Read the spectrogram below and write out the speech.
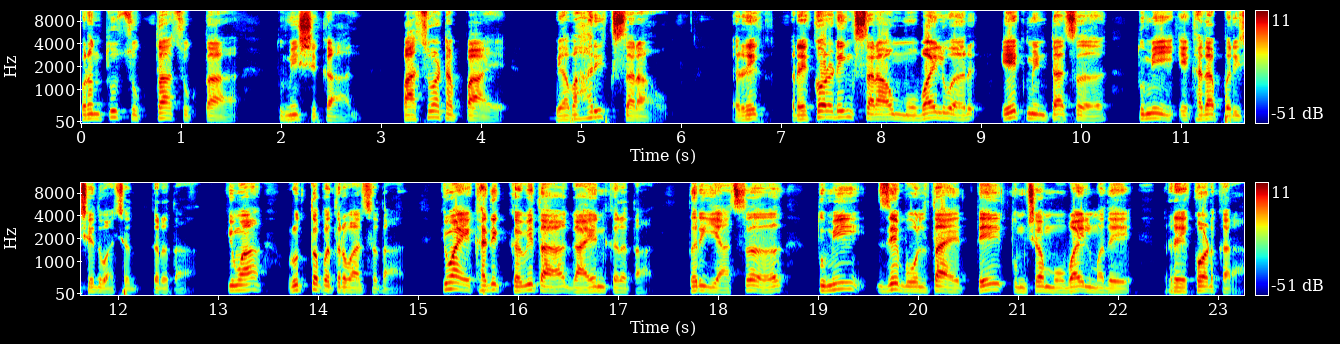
परंतु चुकता चुकता तुम्ही शिकाल. पाचवा टप्पा आहे व्यावहारिक सराव. रेक रेकॉर्डिंग सराव मोबाईलवर एक मिनिटाचं तुम्ही एखादा परिच्छेद वाचत करता. किंवा वृत्तपत्र वाचतात किंवा एखादी कविता गायन करतात तर याचं तुम्ही जे बोलताय ते तुमच्या मोबाईलमध्ये रेकॉर्ड करा.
